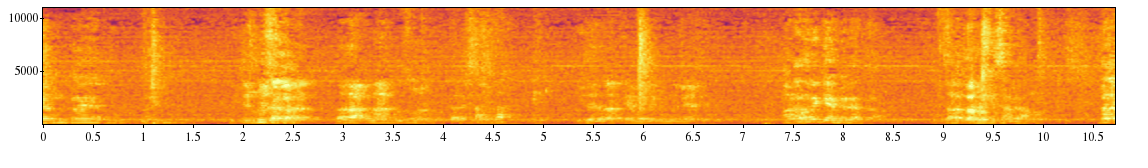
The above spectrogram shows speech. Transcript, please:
अजून काय नाही तुम्ही सांगा. दादा आपण आज बसू ना. काय सांगा इथे जरा कॅमेरे बिमेरे आला नाही कॅमेरा आता. सांगा. आम्हाला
